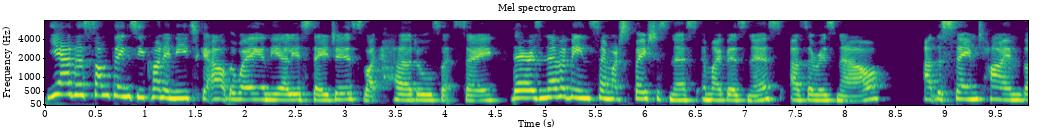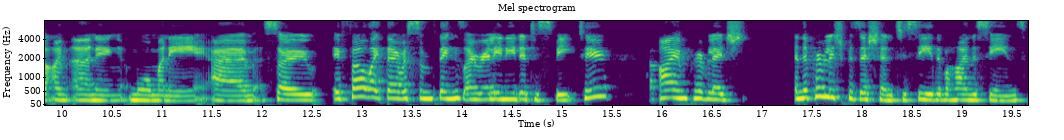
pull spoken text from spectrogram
yeah, there's some things you kind of need to get out the way in the earlier stages, like hurdles, let's say. There has never been so much spaciousness in my business as there is now at the same time that I'm earning more money. Um, so it felt like there were some things I really needed to speak to. I am privileged in the privileged position to see the behind the scenes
